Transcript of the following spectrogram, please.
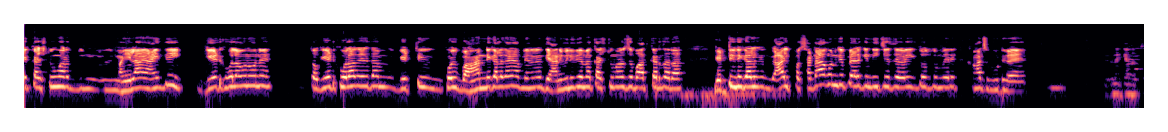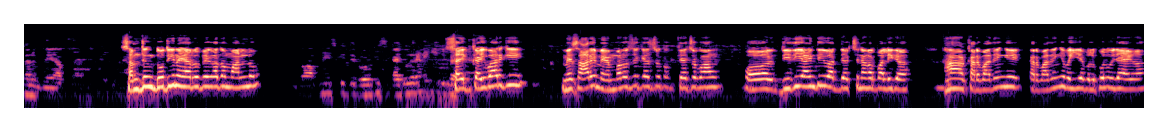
एक कस्टमर महिलाएँ आई थी गेट खोला उन्होंने। तो गेट खोला तो एकदम गिट्टी कोई बाहर निकल गया मैंने ध्यान भी नहीं दिया मैं कस्टमरों से बात करता रहा। गिट्टी निकल आई सटाक उनके पैर के नीचे से गई तो, तो मेरे कांच फूट गए कितने क्या नुकसान हुए आपका? समथिंग दो तीन हज़ार रुपए का तो मान लो। तो आपने इसकी रोड की शिकायत वगैरह नहीं की? कई बार की। मैं सारे मेंबरों से कह चुका कह चुका हूँ और दीदी आई थी अध्यक्ष नगर पालिका। हाँ करवा देंगे करवा देंगे भैया बिल्कुल हो जाएगा।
